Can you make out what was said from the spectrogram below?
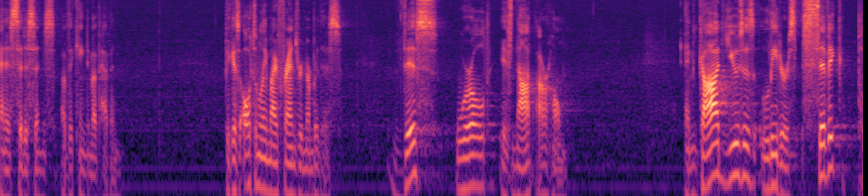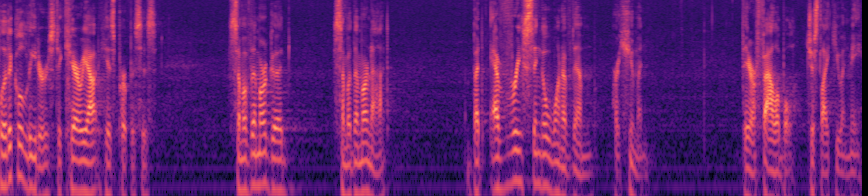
and as citizens of the kingdom of heaven. Because ultimately, my friends, remember this this world is not our home. And God uses leaders, civic, political leaders, to carry out his purposes. Some of them are good, some of them are not. But every single one of them are human. They are fallible, just like you and me.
